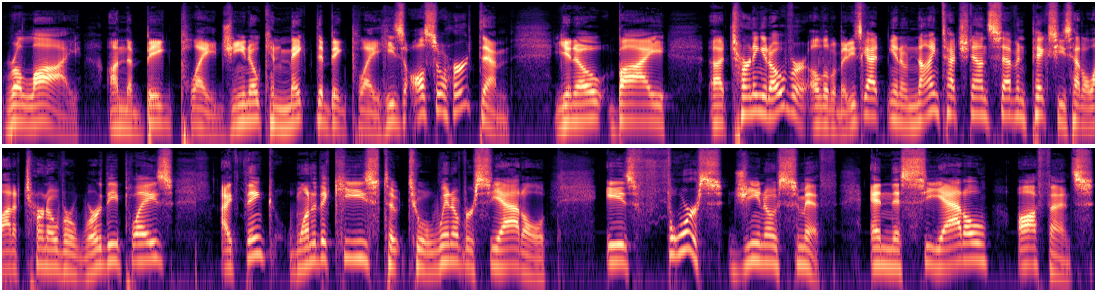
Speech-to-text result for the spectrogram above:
rely on the big play. Geno can make the big play. He's also hurt them, you know, by uh, turning it over a little bit. He's got, you know, nine touchdowns, seven picks. He's had a lot of turnover worthy plays. I think one of the keys to, to a win over Seattle is force Geno Smith and the Seattle offense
